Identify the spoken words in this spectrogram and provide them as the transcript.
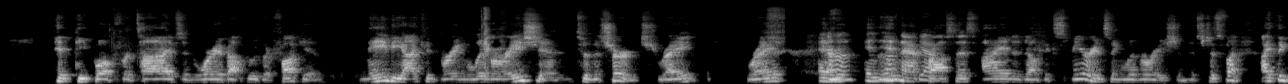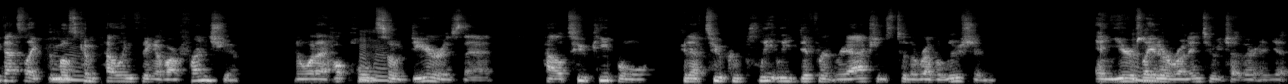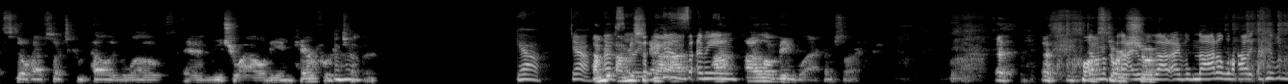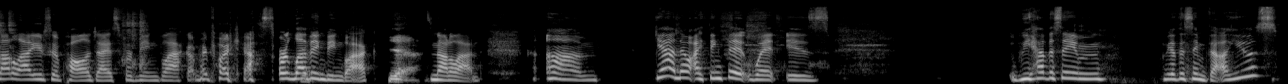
hit people up for tithes, and worry about who they're fucking. Maybe I could bring liberation to the church, right? Right. And, Uh-huh, and uh-huh, in that yeah. process, I ended up experiencing liberation. It's just fun. I think that's like the most Mhm. compelling thing of our friendship. And what I ho- hold Mhm. so dear is that how two people could have two completely different reactions to the revolution and years Mhm. later run into each other and yet still have such compelling love and mutuality and care for each Mhm. other. Yeah. Yeah. I'm, absolutely. I'm just saying, because I, I, mean, I, I love being black. I'm sorry. That's long don't story apo- I will not I will not allow I will not allow you to apologize for being black on my podcast or loving being black. yeah. It's not allowed. Um yeah, no, I think that what is we have the same we have the same values,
